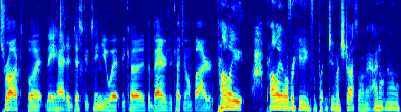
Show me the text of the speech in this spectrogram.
trucks, but they had to discontinue it because the batteries are catching on fire. Probably probably overheating from putting too much stress on it. I don't know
